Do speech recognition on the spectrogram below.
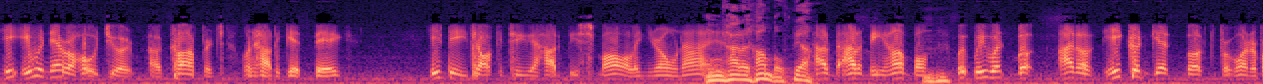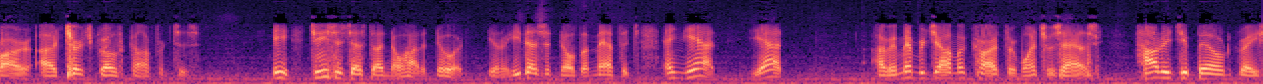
he, he would never hold you a, a conference on how to get big. He'd be talking to you how to be small in your own eyes. And how to humble, yeah. How, how to be humble. Mm-hmm. We, we went, but I don't. He couldn't get booked for one of our uh, church growth conferences. He Jesus just doesn't know how to do it. You know, he doesn't know the methods. And yet, yet, I remember John MacArthur once was asked, "How did you build Grace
